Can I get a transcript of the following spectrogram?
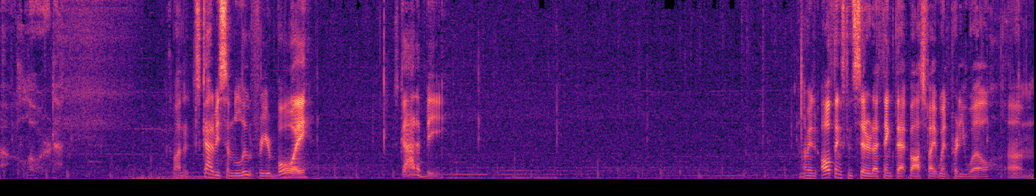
Oh, Lord. Come on, there's gotta be some loot for your boy. There's gotta be. I mean, all things considered, I think that boss fight went pretty well. Um,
